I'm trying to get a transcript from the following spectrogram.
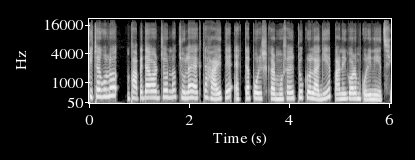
পিঠাগুলো ভাপে দেওয়ার জন্য চুলায় একটা হাঁড়িতে একটা পরিষ্কার মশারির টুকরো লাগিয়ে পানি গরম করে নিয়েছি।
